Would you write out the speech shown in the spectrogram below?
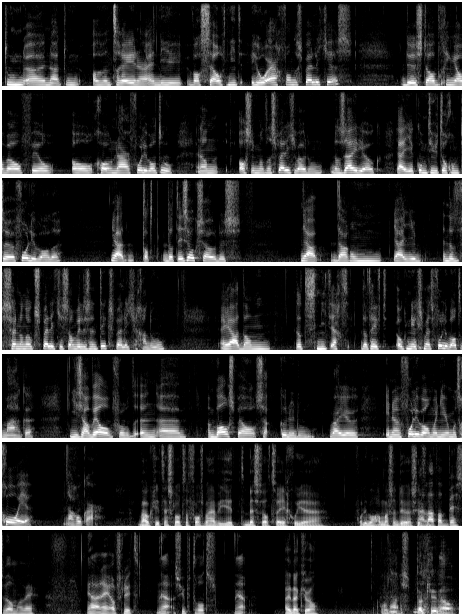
Toen, eh, nou, toen hadden we een trainer en die was zelf niet heel erg van de spelletjes. Dus dan ging je al wel veel al gewoon naar volleybal toe. En dan als iemand een spelletje wou doen, dan zei hij ook... Ja, je komt hier toch om te volleyballen. Ja, dat, dat is ook zo. Dus ja, daarom, ja, je, en dat zijn dan ook spelletjes, dan willen ze een tikspelletje gaan doen. En ja, dan, dat is niet echt, dat heeft ook niks met volleybal te maken. Je zou wel bijvoorbeeld een, eh, een balspel kunnen doen, waar je in een volleybalmanier moet gooien naar elkaar. Boukje, tenslotte, volgens mij hebben je best wel twee goede volleybalambassadeurs Nou, zitten. laat dat best wel maar weg. Ja, nee, absoluut. Ja, super trots. Ja. Hey, dankjewel. Nou, is- Dank jullie wel.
